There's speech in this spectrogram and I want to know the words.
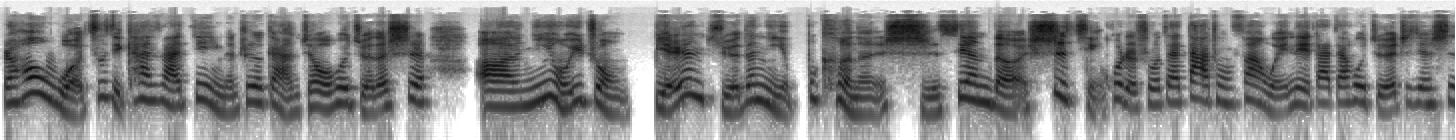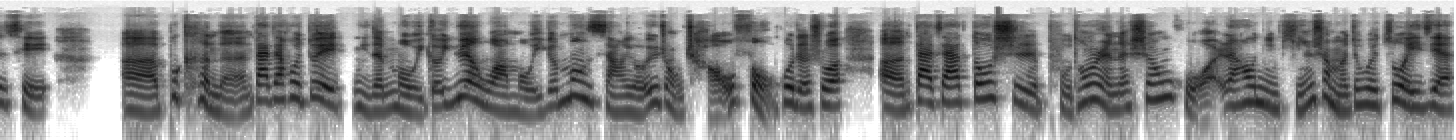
然后我自己看下来电影的这个感觉，我会觉得是，呃，你有一种别人觉得你不可能实现的事情，或者说在大众范围内，大家会觉得这件事情，呃，不可能，大家会对你的某一个愿望、某一个梦想有一种嘲讽，或者说，呃，大家都是普通人的生活，然后你凭什么就会做一件？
